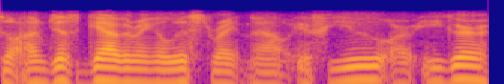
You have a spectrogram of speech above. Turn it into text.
so I'm just gathering a list right now. If you are eager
